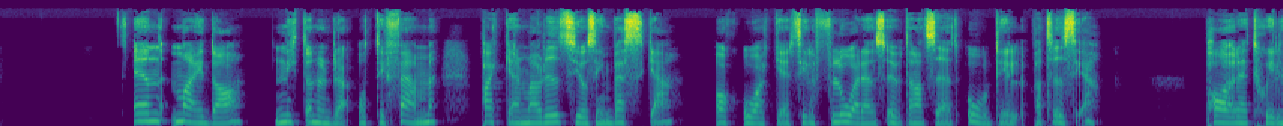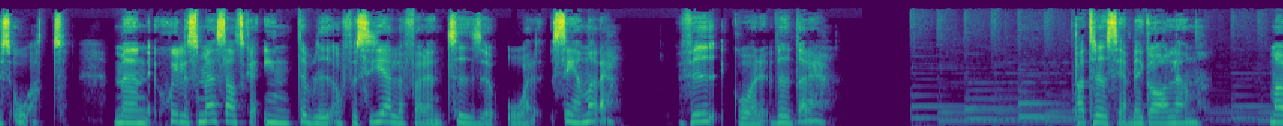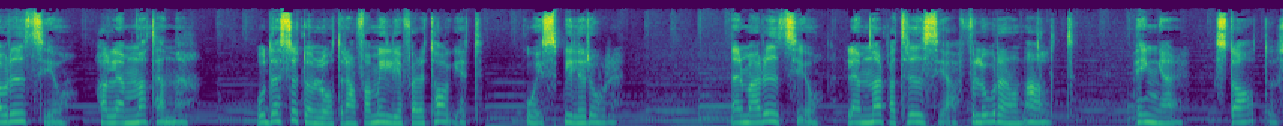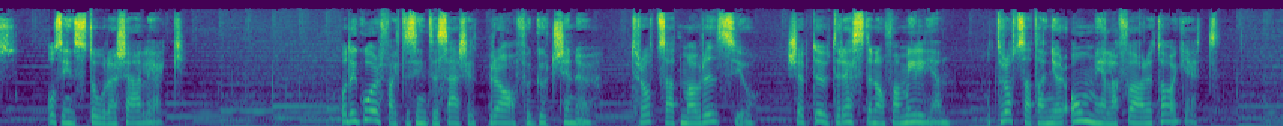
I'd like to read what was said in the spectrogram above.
En majdag 1985 packar Maurizio sin väska och åker till Florens utan att säga ett ord till Patricia. Paret skiljs åt. Men skilsmässan ska inte bli officiell förrän tio år senare. Vi går vidare. Patricia blir galen. Maurizio har lämnat henne. Och dessutom låter han familjeföretaget gå i spillror. När Maurizio lämnar Patricia förlorar hon allt. Pengar, status och sin stora kärlek. Och det går faktiskt inte särskilt bra för Gucci nu. Trots att Maurizio köpt ut resten av familjen och trots att han gör om hela företaget.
